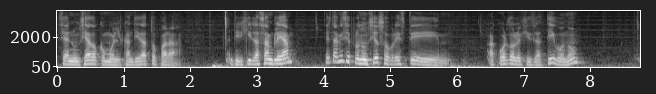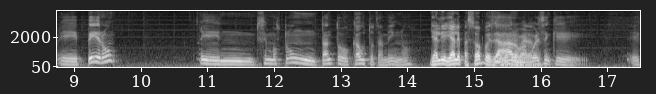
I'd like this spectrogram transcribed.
se ha anunciado como el candidato para dirigir la Asamblea, él también se pronunció sobre este mm, acuerdo legislativo, ¿no? Eh, pero se mostró un tanto cauto también, ¿no? Ya le, ya le pasó, pues. claro, acuérdense que, eh,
